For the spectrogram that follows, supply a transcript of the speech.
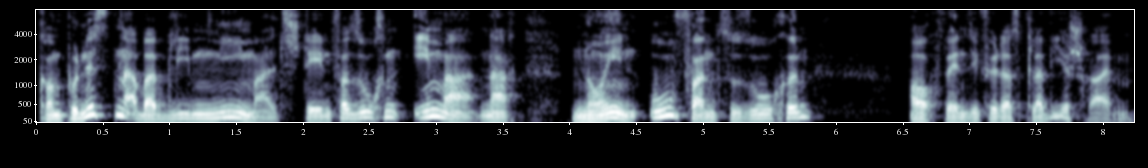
Komponisten aber blieben niemals stehen, versuchen immer nach neuen Ufern zu suchen, auch wenn sie für das Klavier schreiben.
